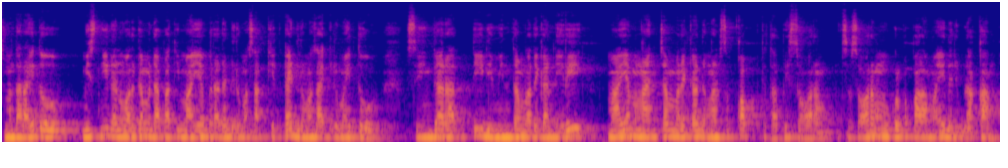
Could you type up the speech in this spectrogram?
Sementara itu, Misni dan warga mendapati Maya berada di rumah sakit, eh di rumah sakit rumah itu, sehingga Rati diminta melarikan diri. Maya mengancam mereka dengan sekop, tetapi seorang seseorang memukul kepala Maya dari belakang,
